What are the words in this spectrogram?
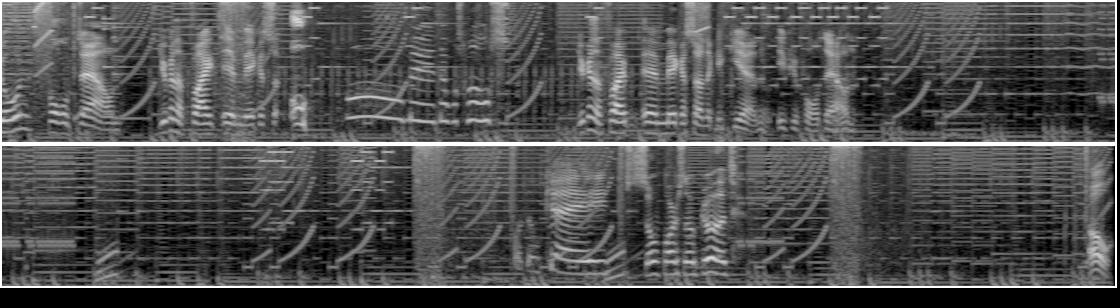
don't fall down. You're gonna fight uh, Mega Sonic. Oh! Oh man, that was close. You're gonna fight and Mega Sonic again if you fall down. So far so good. Oh.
